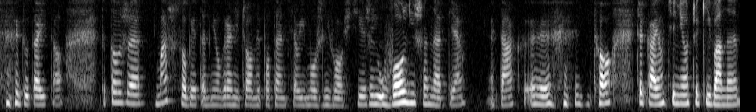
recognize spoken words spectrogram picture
tutaj to, to to, że masz w sobie ten nieograniczony potencjał i możliwości. Jeżeli uwolnisz energię, tak, e, to czekają Cię nieoczekiwane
